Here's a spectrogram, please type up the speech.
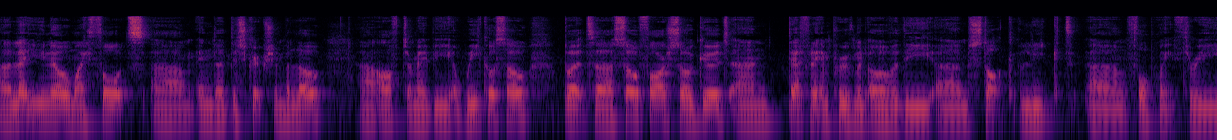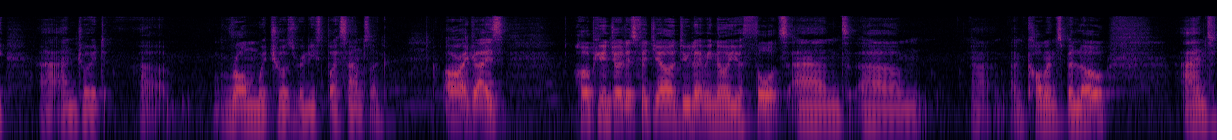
uh, let you know my thoughts um, in the description below uh, after maybe a week or so. But uh, so far, so good, and definite improvement over the um, stock leaked um, 4.3 uh, Android um, ROM, which was released by Samsung. Alright, guys. Hope you enjoyed this video. Do let me know your thoughts and um, uh, and comments below. And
